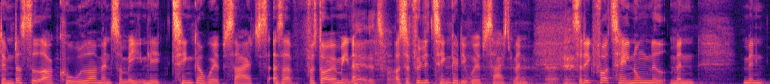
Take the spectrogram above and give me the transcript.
Dem, der sidder og koder, men som egentlig ikke tænker websites. Altså forstår jeg, mener? Ja, det tror jeg. Og selvfølgelig tænker de websites, men, så det er ikke for at tale nogen ned, men, men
